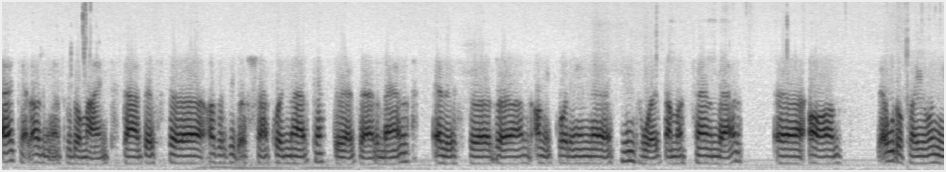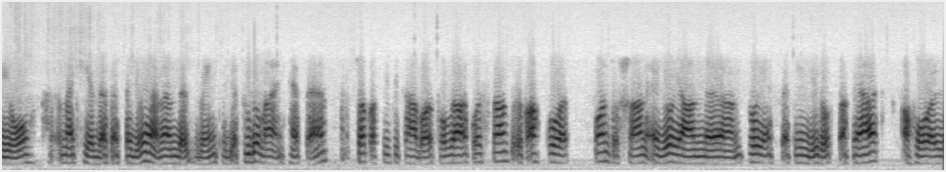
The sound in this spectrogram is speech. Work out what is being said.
el kell adni a tudományt. Tehát ez az az igazság, hogy már 2000-ben először, amikor én kint voltam a szemben, az Európai Unió meghirdetett egy olyan rendezvényt, hogy a tudomány hete csak a fizikával foglalkoztak, ők akkor pontosan egy olyan projektet indítottak el, ahol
